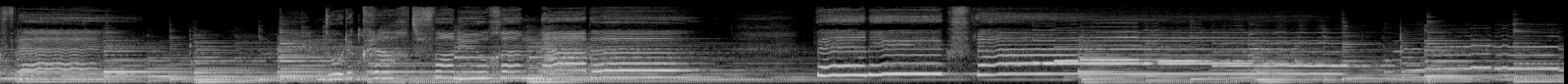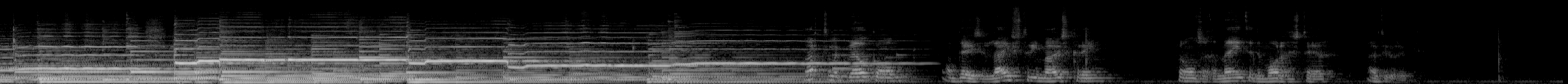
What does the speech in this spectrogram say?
van onze gemeente De Morgenster uit Urk.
